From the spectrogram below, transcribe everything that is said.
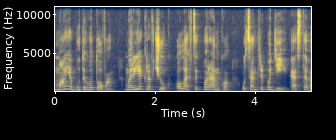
має бути готова. Марія Кравчук, Олег Цикпаренко у центрі подій СТВ.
